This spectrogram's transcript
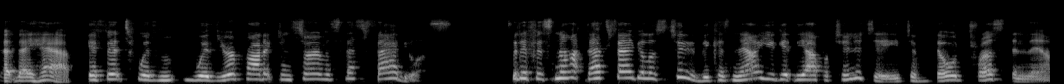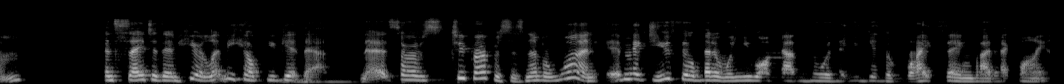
that they have. If it's with with your product and service, that's fabulous. But if it's not, that's fabulous too, because now you get the opportunity to build trust in them and say to them, Here, let me help you get that that serves two purposes. Number one, it makes you feel better when you walk out the door that you did the right thing by that client.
